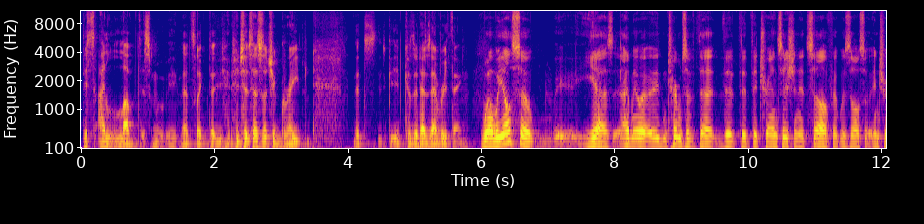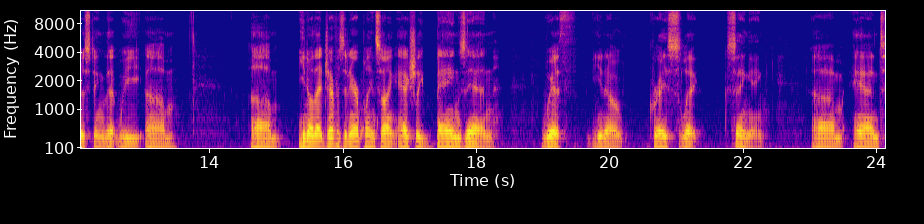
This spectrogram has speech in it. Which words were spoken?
this. I love this movie. That's like the. It just has such a great. It's because it, it, has everything. Well, we also, yes. I mean, in terms of the, the, the, the transition itself, it was also interesting that we, um, um, you know, that Jefferson Airplane song actually bangs in with you know Grace Slick singing, um, and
